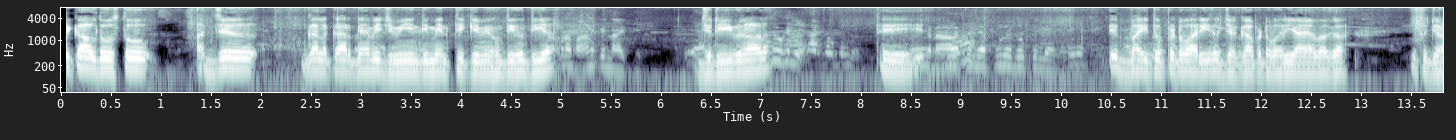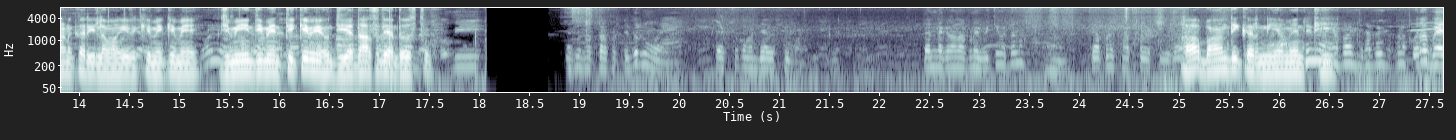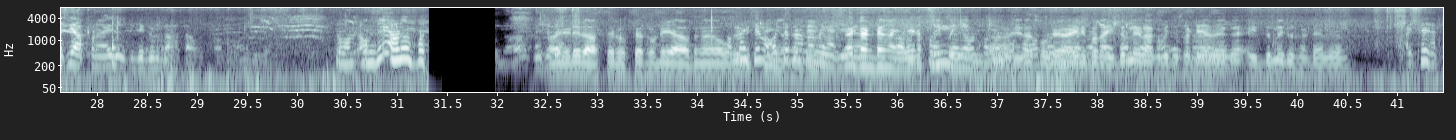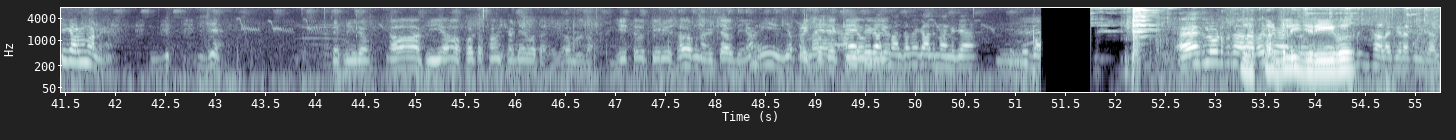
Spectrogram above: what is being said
ਸਤਿ ਸ਼੍ਰੀ ਅਕਾਲ ਦੋਸਤੋ। ਅੱਜ ਗੱਲ ਕਰਦੇ ਆਂ ਵੀ ਜ਼ਮੀਨ ਦੀ ਮਿਹਨਤੀ ਕਿਵੇਂ ਹੁੰਦੀ ਹੁੰਦੀ ਆ। ਜਰੀਬ ਨਾਲ ਤੇ ਇਹ ਬਾਈ ਤੋਂ ਪਟਵਾਰੀ ਤੋਂ ਜੱਗਾ ਪਟਵਾਰੀ ਆਇਆ ਵਾਗਾ। ਇਹ ਤੋਂ ਜਾਣਕਾਰੀ ਲਵਾਂਗੇ ਵੀ ਕਿਵੇਂ ਕਿਵੇਂ ਜ਼ਮੀਨ ਦੀ ਮਿਹਨਤੀ ਕਿਵੇਂ ਹੁੰਦੀ ਆ। ਦੱਸਦੇ ਆਂ ਦੋਸਤੋ। 170 ਫੁੱਟ ਇਧਰ ਨੂੰ ਆਏ 151 ਵਸੂ ਬਣ ਗਈ ਤਿੰਨ ਕਰਾਂ ਆਪਣੇ ਵਿੱਚ ਹੁੰਦਾ ਨਾ ਤੇ ਆਪਣੇ 7 ਵਸੂ ਆਹ ਬਾਂਹ ਦੀ ਕਰਨੀ ਆ ਮਿਹਨਤੀ। ਉਹਦਾ ਵੈਸੇ ਆਪਣਾ ਇਹ ਜੱਗ ਨੂੰ ਦੱਸਤਾ ਆਉਂਦੇ ਹੁਣ ਆ ਜਿਹੜੇ ਰਾਸਤੇ ਰੁਸਤੇ ਤੁਹਾਡੇ ਆਪਦੀਆਂ ਉਹਦੇ ਵਿੱਚ ਹੀ ਆ ਸਾਡੇ। ਇਹ ਡੰਡਾਂ ਆ ਜਿਹੜਾ ਪੂਰੀ ਪਈਆਂ ਹੋਈਆਂ ਇਹਦਾ ਤੁਹਾਡੇ ਆਏ ਨਹੀਂ ਪਤਾ ਇਧਰਲੇ ਰਕਬੇ ਚ ਛੱਡਿਆ ਹੋਇਆ ਕਿ ਇਧਰਲੇ ਚ ਛੱਡਿਆ ਹੋਇਆ? ਇੱਥੇ ਛੱਤੀ ਕਰਨ ਬਣ ਗਿਆ ਤੇ ਫਿਰ ਆ ਕੀ ਆ ਫੁੱਟ ਸਾਂ ਛੱਡਿਆ ਪਤਾ ਹੈਗਾ ਉਹਨਾਂ ਦਾ ਜੇ ਤੇ ਤੇਰੇ ਹਿਸਾਬ ਨਾਲ ਚੱਲਦੇ ਆ ਨਹੀਂ ਜੇ ਮੈਂ ਗੱਲ ਮੈਂ ਗੱਲ ਮੰਨ ਗਿਆ। ਐਸ ਕੱਢ ਲਈ ਜਰੀਬ।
